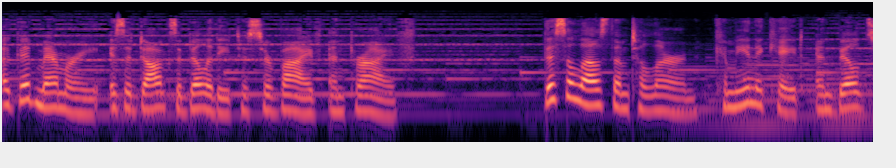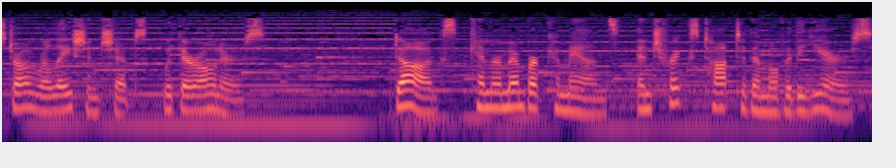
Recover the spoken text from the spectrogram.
A good memory is a dog's ability to survive and thrive. This allows them to learn, communicate, and build strong relationships with their owners. Dogs can remember commands and tricks taught to them over the years.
